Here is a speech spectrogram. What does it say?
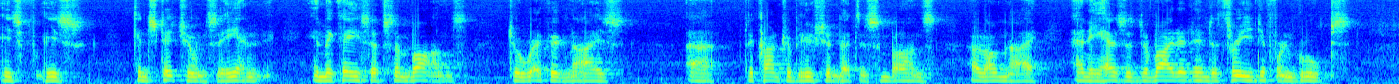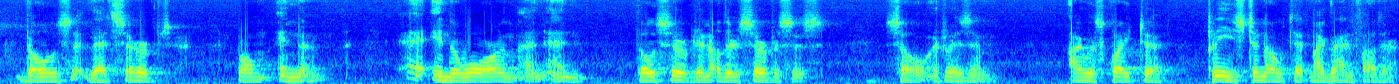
his, his constituency, and in the case of St. Bon's, to recognize uh, the contribution that the. Bon's alumni, and he has it divided into three different groups. those that served in the in the war and, and, and those served in other services. So it was, um, I was quite uh, pleased to note that my grandfather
